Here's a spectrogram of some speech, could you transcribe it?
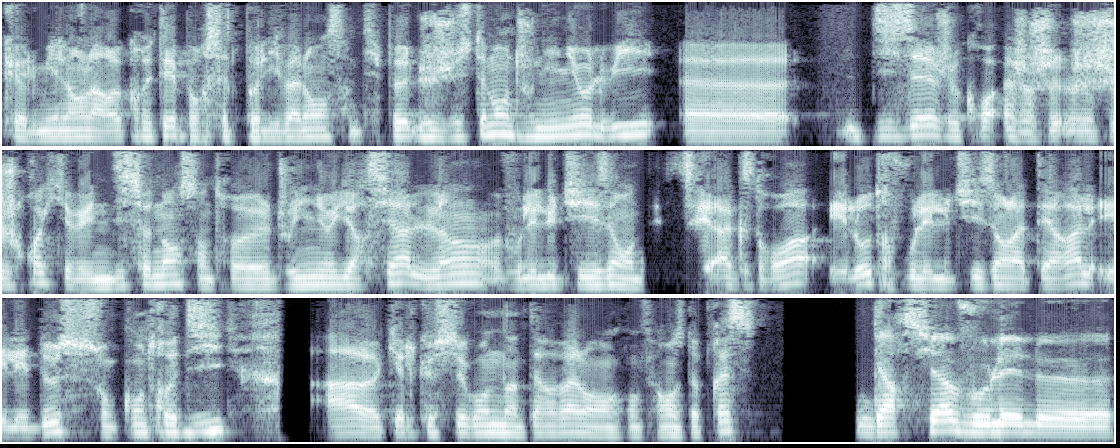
que le Milan l'a recruté pour cette polyvalence un petit peu. Justement, Juninho, lui, euh, disait, je crois, je, crois qu'il y avait une dissonance entre Juninho et Garcia. L'un voulait l'utiliser en DC axe droit et l'autre voulait l'utiliser en latéral et les deux se sont contredits à euh, quelques secondes d'intervalle en conférence de presse. Garcia voulait le,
